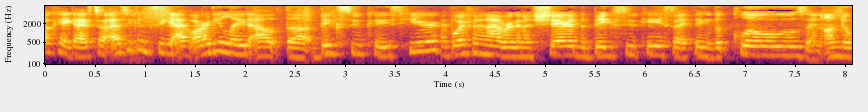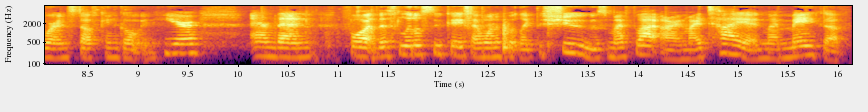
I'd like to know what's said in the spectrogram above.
Okay guys, so as you can see, I've already laid out the big suitcase here. My boyfriend and I were gonna share the big suitcase, so I think the clothes and underwear and stuff can go in here. And then for this little suitcase, I want to put like the shoes, my flat iron, my tie and my makeup.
